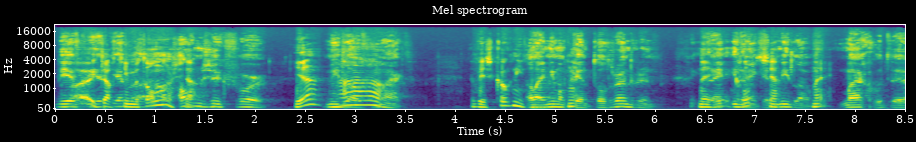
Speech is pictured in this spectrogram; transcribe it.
die heeft, oh, ik dacht die iemand heeft anders. Alle ja. muziek voor Ja? Meatloaf Ah, gemaakt. Dat wist ik ook niet. Alleen niemand Nee. kent Todd Rundgren. Nee, Iedereen, iedereen klopt, kent ja. Meatloaf. Nee. Maar goed, eh,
